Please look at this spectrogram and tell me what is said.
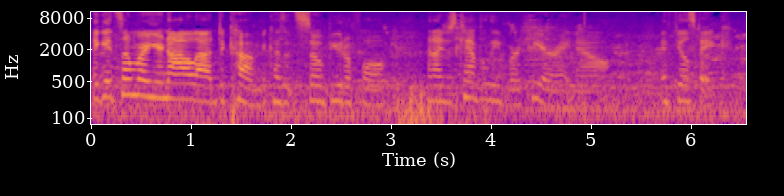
like it's somewhere you're not allowed to come because it's so beautiful. And I just can't believe we're here right now. It feels fake.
